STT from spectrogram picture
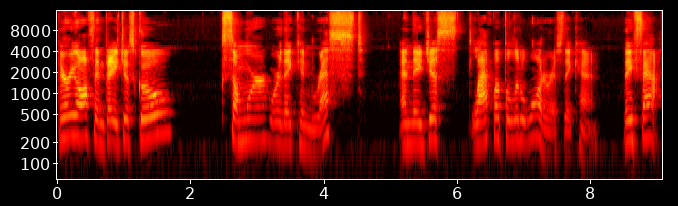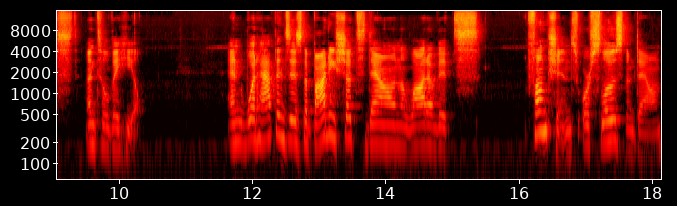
Very often they just go somewhere where they can rest and they just lap up a little water as they can. They fast until they heal. And what happens is the body shuts down a lot of its functions or slows them down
